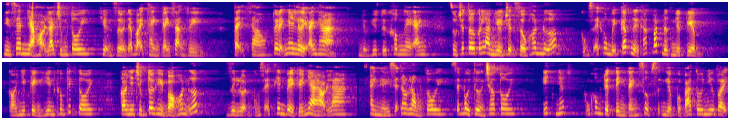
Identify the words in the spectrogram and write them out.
nhìn xem nhà họ la chúng tôi hiện giờ đã bại thành cái dạng gì. Tại sao tôi lại nghe lời anh hả? Nếu như tôi không nghe anh, dù cho tôi có làm nhiều chuyện xấu hơn nữa, cũng sẽ không bị các người khác bắt được nhược điểm coi như kình hiên không thích tôi, coi như chúng tôi hủy bỏ hôn ước, dư luận cũng sẽ thiên về phía nhà hạo la. Anh ấy sẽ đau lòng tôi, sẽ bồi thường cho tôi. Ít nhất cũng không tuyệt tình đánh sụp sự nghiệp của ba tôi như vậy.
